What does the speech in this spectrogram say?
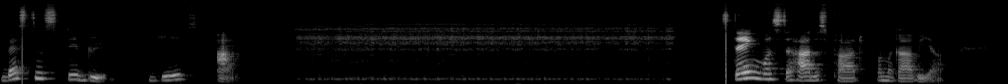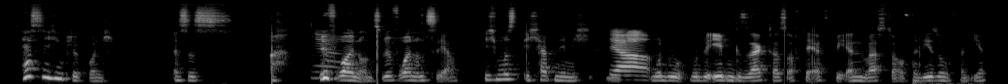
Bestes Debüt geht an Staying was the hardest part von Rabia. Herzlichen Glückwunsch. Es ist. Ach, ja. Wir freuen uns. Wir freuen uns sehr. Ich muss, ich habe nämlich, ja. wo, du, wo du eben gesagt hast, auf der FBN warst du auf einer Lesung von ihr.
